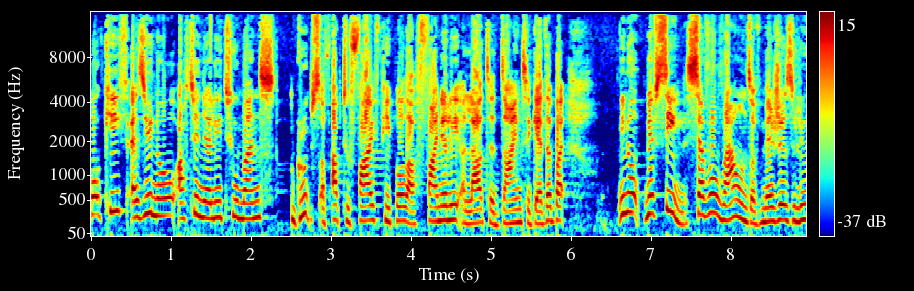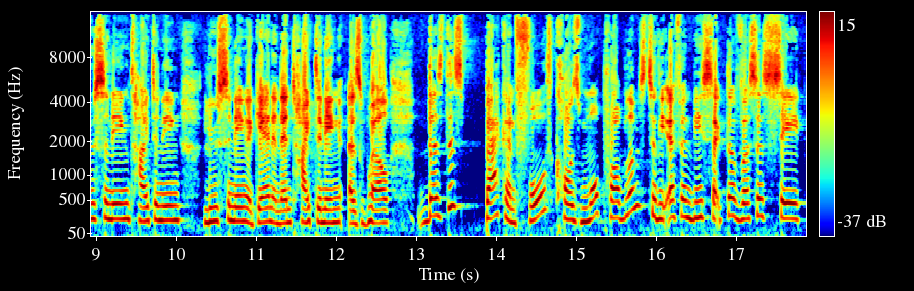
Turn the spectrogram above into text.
Well, Keith, as you know, after nearly two months, groups of up to five people are finally allowed to dine together. But you know, we've seen several rounds of measures loosening, tightening, loosening again, and then tightening as well. Does this back and forth cause more problems to the F&B sector versus, say,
